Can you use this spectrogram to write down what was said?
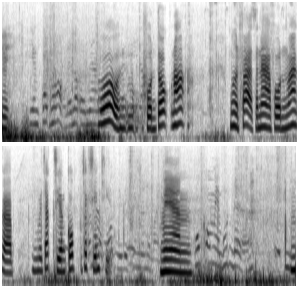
เฮ้ยเพียงกบห้องเลยเราเอาง่ายโอ้ฝนตกเนาะมืดฟ้าสนาฝนมากกับไปจักเสียงกบจักเสียงเขียดมีได้กินแล้วทำไมแมนกบของแม่บุญได้เหรออื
